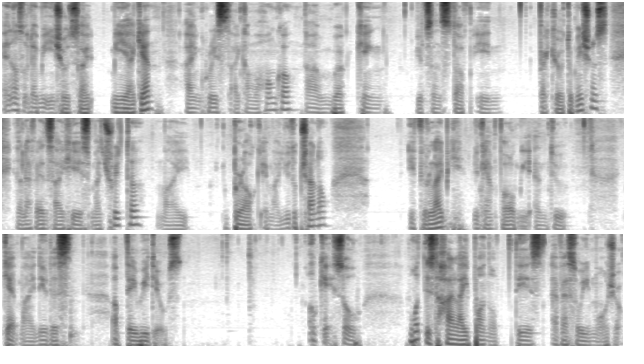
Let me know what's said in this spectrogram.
And also let me introduce like, me again. I'm Chris. I come from Hong Kong. I'm working with some stuff in factory automations. In the left hand side here is my Twitter, my blog, and my YouTube channel. If you like me, you can follow me and to get my newest update videos. Okay, so what is the highlight point of this FSOE module?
